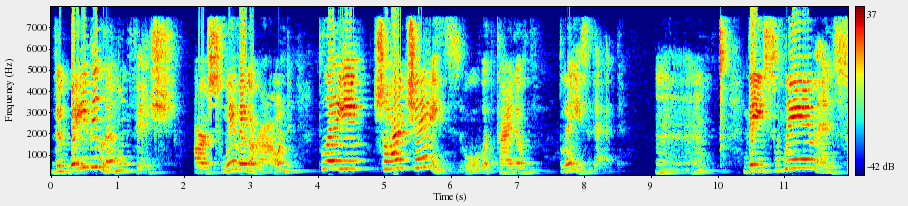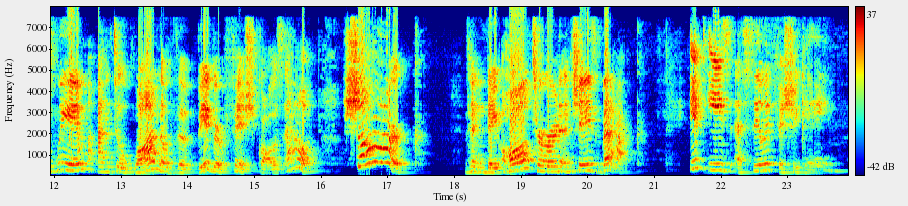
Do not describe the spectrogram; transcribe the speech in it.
The baby lemonfish are swimming around playing shark chase. Oh, what kind of play is that? They swim and swim until one of the bigger fish calls out, Shark! Then they all turn and chase back. It is a silly fishy game.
